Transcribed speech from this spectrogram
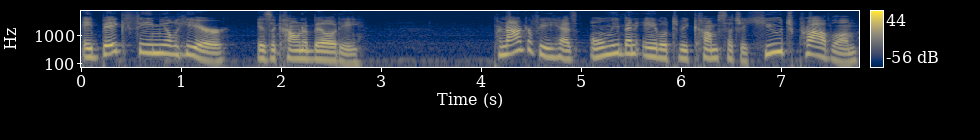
A big theme you'll hear is accountability. Pornography has only been able to become such a huge problem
